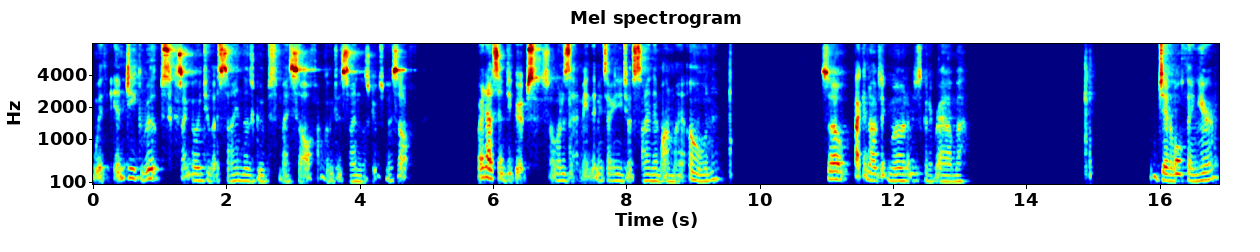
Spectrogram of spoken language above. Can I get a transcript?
with empty groups because I'm going to assign those groups myself. I'm going to assign those groups myself. Right now it's empty groups. So what does that mean? That means I need to assign them on my own. So back in object mode, I'm just going to grab general thing here.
